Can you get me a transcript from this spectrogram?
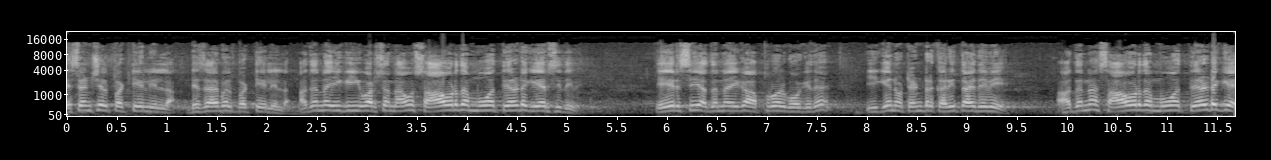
ಎಸೆನ್ಷಿಯಲ್ ಪಟ್ಟಿಯಲ್ಲಿಲ್ಲ. ಡಿಸೈರಬಲ್ ಪಟ್ಟಿಯಲ್ಲಿಲ್ಲ. ಅದನ್ನು ಈಗ ಈ ವರ್ಷ ನಾವು ಸಾವಿರದ ಮೂವತ್ತೆರಡಿಗೆ ಏರಿಸಿದ್ದೀವಿ. ಏರಿಸಿ ಅದನ್ನು ಈಗ ಅಪ್ರೂವಲ್ಗೆ ಹೋಗಿದೆ. ಈಗೇನು ಟೆಂಡರ್ ಕರೀತಾ ಇದ್ದೀವಿ. ಅದನ್ನು ಸಾವಿರದ ಮೂವತ್ತೆರಡಿಗೆ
